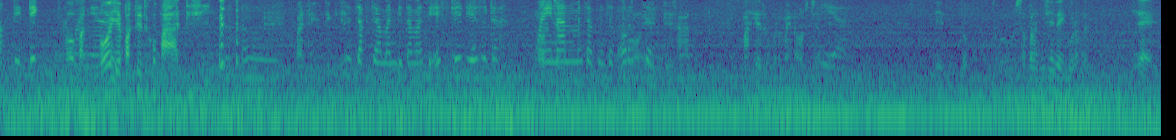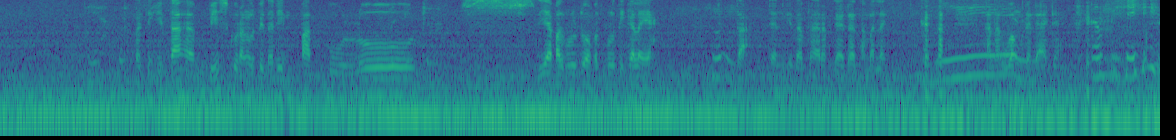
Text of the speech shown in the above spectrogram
Pak Didik Oh, Pak, oh iya Pak Didik kok Pak Adi sih. Mm, Pak Didik ya. sejak zaman kita masih SD dia sudah mainan mencet-mencet Oh, origin iya, dia sangat mahir bermain origin. iya. Itu terus apa lagi sih ada yang kurang nggak? Enggak ya iya kurang. Berarti kita habis kurang lebih tadi 40 tiga. ya 42 43 lah ya. Juta dan kita berharap gak ada tambah lagi karena uang udah nggak ada. Amin.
